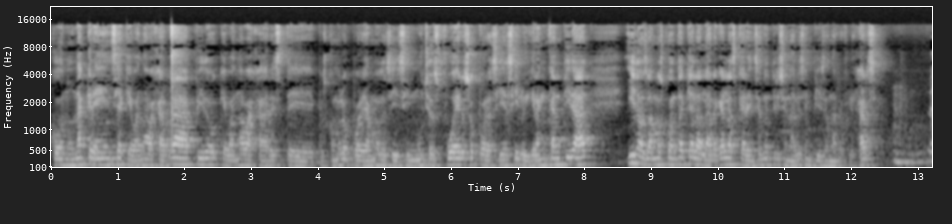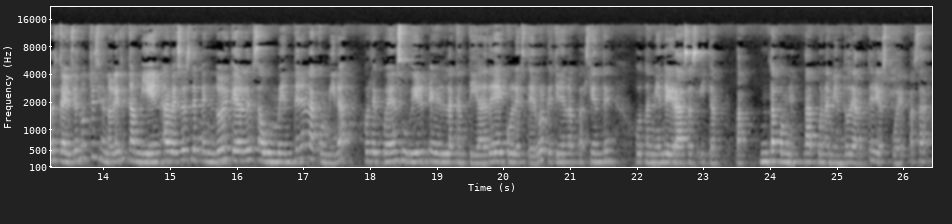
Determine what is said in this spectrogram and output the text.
con una creencia que van a bajar rápido, que van a bajar, este, pues como lo podríamos decir, sin mucho esfuerzo, por así decirlo, y gran cantidad, y nos damos cuenta que a la larga las carencias nutricionales empiezan a reflejarse. Las carencias nutricionales y también a veces dependiendo de que les aumenten en la comida, pues le pueden subir eh, la cantidad de colesterol que tiene la paciente o también de grasas y un taponamiento de arterias puede pasar.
